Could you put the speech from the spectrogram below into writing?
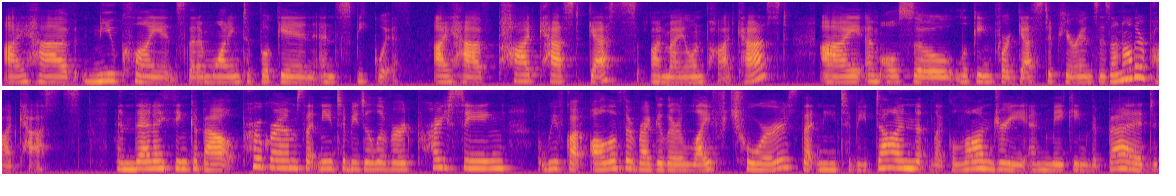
I have new clients that I'm wanting to book in and speak with. I have podcast guests on my own podcast. I am also looking for guest appearances on other podcasts. And then I think about programs that need to be delivered, pricing. We've got all of the regular life chores that need to be done, like laundry and making the bed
